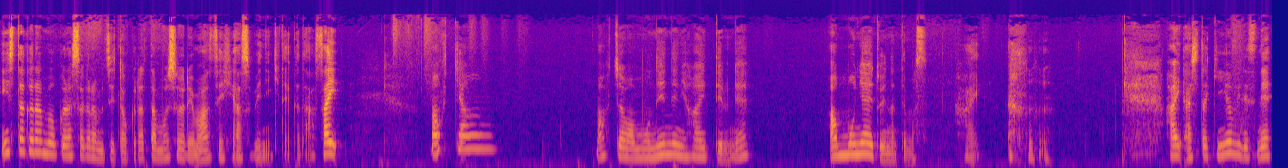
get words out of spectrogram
インスタグラム、オクラスタグラム、ツイッター、オクラッタもしおれます。ぜひ遊びに来てください。マフちゃん。マフちゃんはもう年々に入ってるね。アンモニアイトになってます。はい。はい、明日金曜日ですね。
